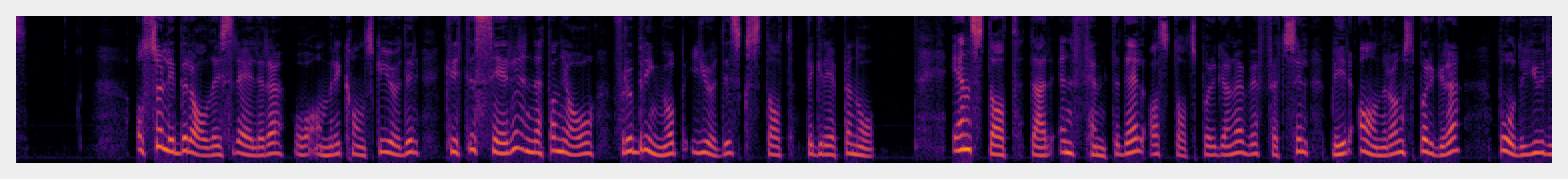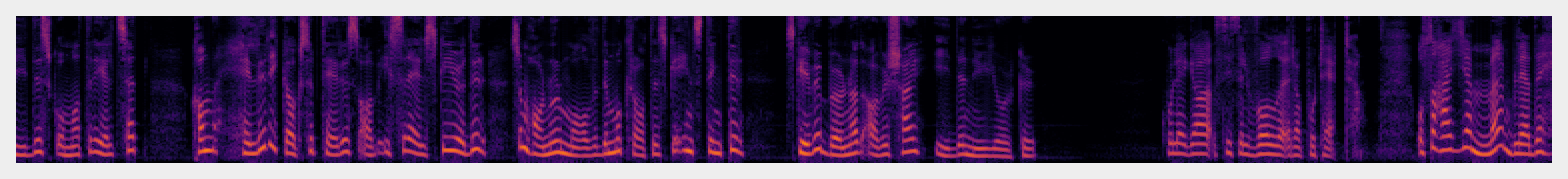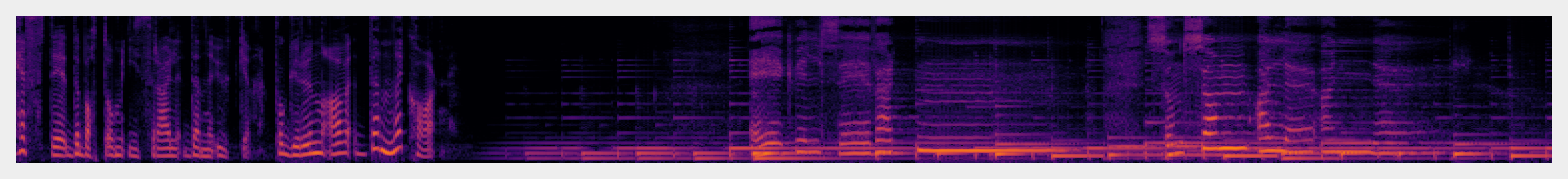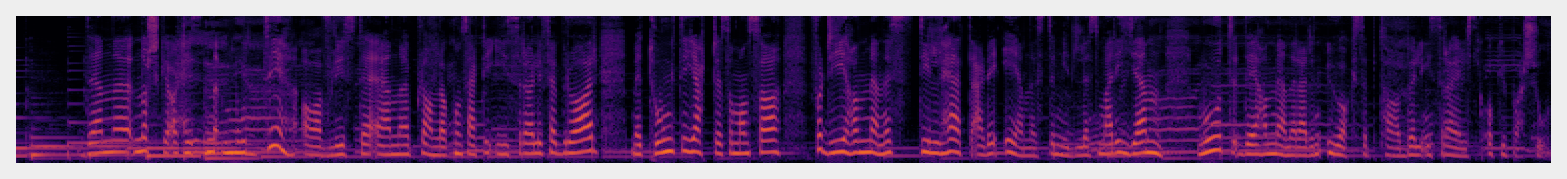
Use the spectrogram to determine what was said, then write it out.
Også liberale israelere og amerikanske jøder kritiserer Netanyahu for å bringe opp jødisk stat-begrepet nå. En stat der en femtedel av statsborgerne ved fødsel blir annenrangs borgere, både juridisk og materielt sett, kan heller ikke aksepteres av israelske jøder som har normale demokratiske instinkter, skriver Bernard Avishai i The New Yorker. Kollega Sissel Wold rapporterte. Også her hjemme ble det heftig debatt om Israel denne uken, på grunn av denne karen. Jeg vil se verden sånn som alle andre. Den norske artisten Moddi avlyste en planlagt konsert i Israel i februar, med tungt i hjertet, som han sa, fordi han mener stillhet er det eneste middelet som er igjen mot det han mener er en uakseptabel israelsk okkupasjon.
